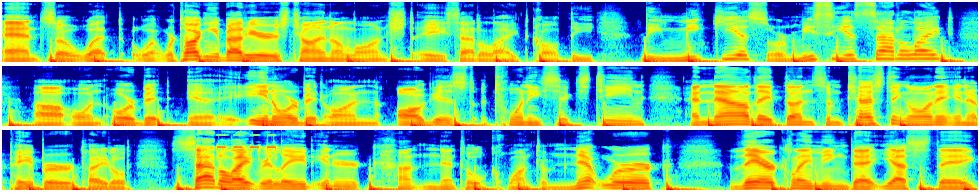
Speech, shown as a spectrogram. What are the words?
And so what what we're talking about here is China launched a satellite called the the Mikius or Misius satellite uh, on orbit uh, in orbit on August 2016, and now they've done some testing on it in a paper titled "Satellite Relayed Intercontinental Quantum Network." They're claiming that yes, they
